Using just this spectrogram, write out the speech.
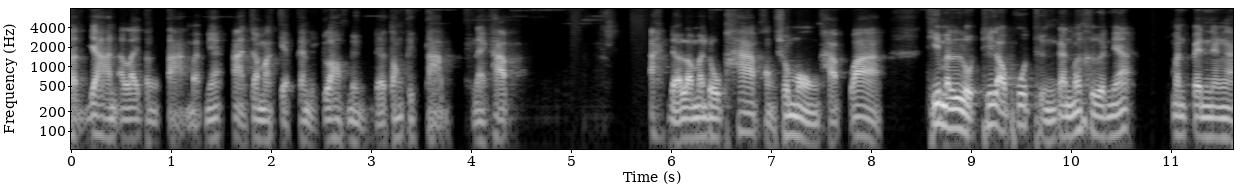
สัญญาณอะไรต่างๆ แบบนี้อาจจะมาเก็บกันอีกรอบหนึ่งเดี๋ยวต้องติดตามนะครับ อะเดี๋ยวเรามาดูภาพของชั่วโมงครับว่าที่มันหลุดที่เราพูดถึงกันเมื่อคืนเนี้ยมันเป็นยังไง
